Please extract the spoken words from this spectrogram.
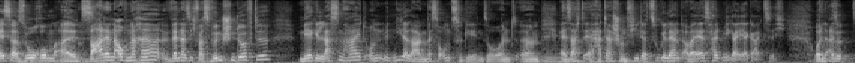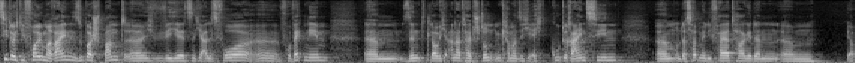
besser so rum als. War denn auch nachher, wenn er sich was wünschen dürfte, mehr Gelassenheit und mit Niederlagen besser umzugehen. So. Und ähm, mhm. er sagt, er hat da schon viel dazugelernt, aber er ist halt mega ehrgeizig. Und also zieht euch die Folge mal rein, super spannend. Äh, ich will hier jetzt nicht alles vor, äh, vorwegnehmen. Ähm, sind, glaube ich, anderthalb Stunden, kann man sich echt gut reinziehen. Ähm, und das hat mir die Feiertage dann, ähm, ja,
